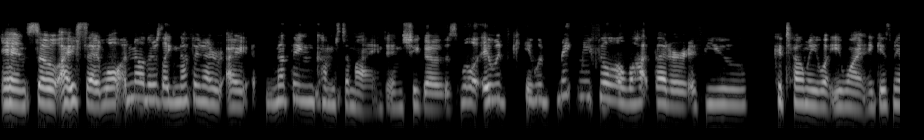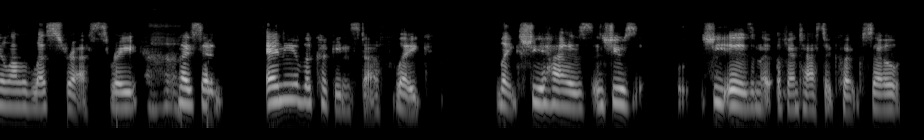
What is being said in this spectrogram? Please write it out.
And so I said, well, no, there's like nothing. I, I nothing comes to mind. And she goes, well, it would it would make me feel a lot better if you could tell me what you want. It gives me a lot of less stress, right? Uh-huh. And I said, any of the cooking stuff, like like she has and she was she is a fantastic cook so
